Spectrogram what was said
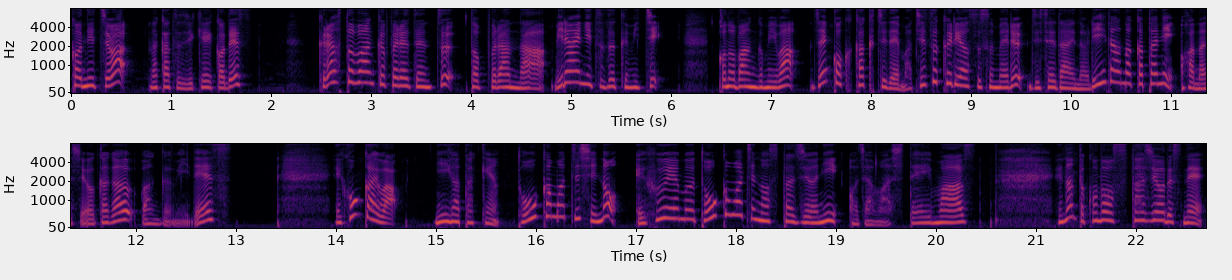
こんにちは中辻恵子です。クラフトバンクプレゼンツトップランナー未来に続く道。この番組は全国各地でまちづくりを進める次世代のリーダーの方にお話を伺う番組です。え今回は新潟県十日町市の FM 十日町のスタジオにお邪魔しています。えなんとこのスタジオですね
